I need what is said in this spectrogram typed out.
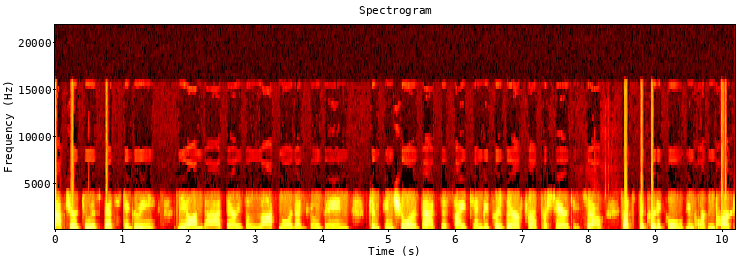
captured to its best degree. Beyond that, there is a lot more that goes in to ensure that the site can be preserved for posterity. So that's the critical, important part.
